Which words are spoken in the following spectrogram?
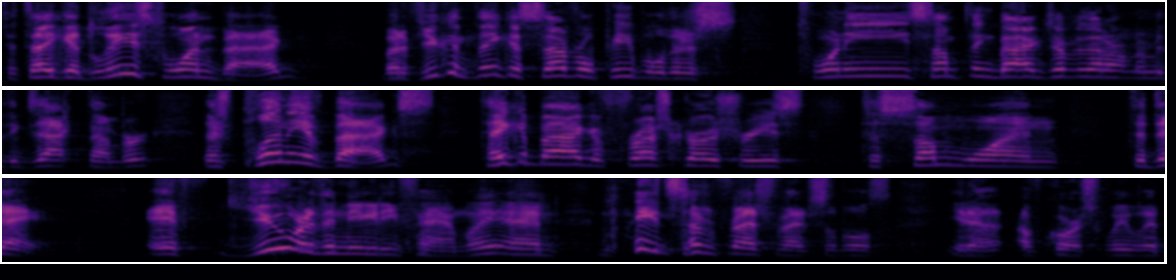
to take at least one bag, but if you can think of several people, there's 20 something bags over there. I don't remember the exact number. There's plenty of bags. Take a bag of fresh groceries to someone today. If you are the needy family and need some fresh vegetables, you know, of course, we would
